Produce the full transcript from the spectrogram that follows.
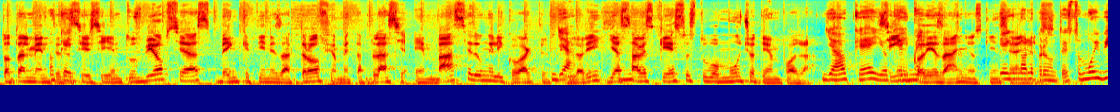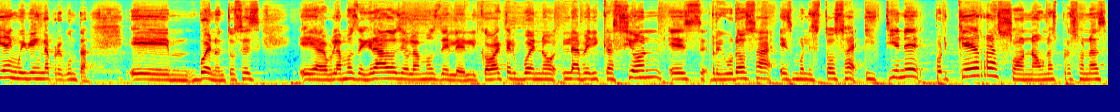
Totalmente. Es decir, si en tus biopsias ven que tienes atrofia o metaplasia en base de un helicobacter pylori, ya, sabes que eso estuvo mucho tiempo allá. Ya, ok, ok. 5, 10 años, 15 bien, años. no le pregunté esto. Muy bien, muy bien la pregunta. Eh, bueno, entonces eh, hablamos de grados y hablamos del helicobacter. Bueno, la medicación es rigurosa, es molestosa y tiene, ¿por qué razón a unas personas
